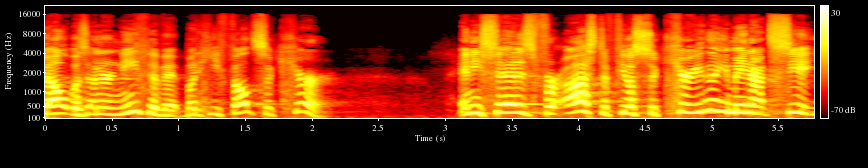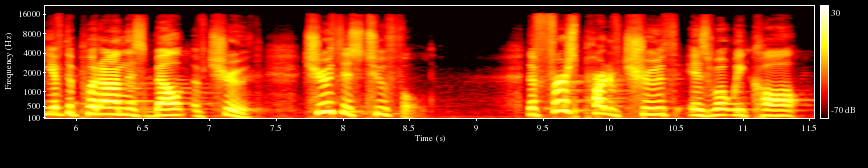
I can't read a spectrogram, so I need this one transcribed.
belt was underneath of it, but he felt secure. And he says, for us to feel secure, even though you may not see it, you have to put on this belt of truth. Truth is twofold. The first part of truth is what we call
